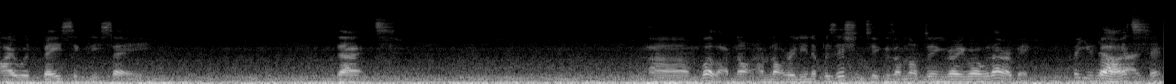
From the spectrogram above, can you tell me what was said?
I would basically say that. Um, well, I'm not. I'm not really in a position to because I'm not doing very well with Arabic. But you know but- about it.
